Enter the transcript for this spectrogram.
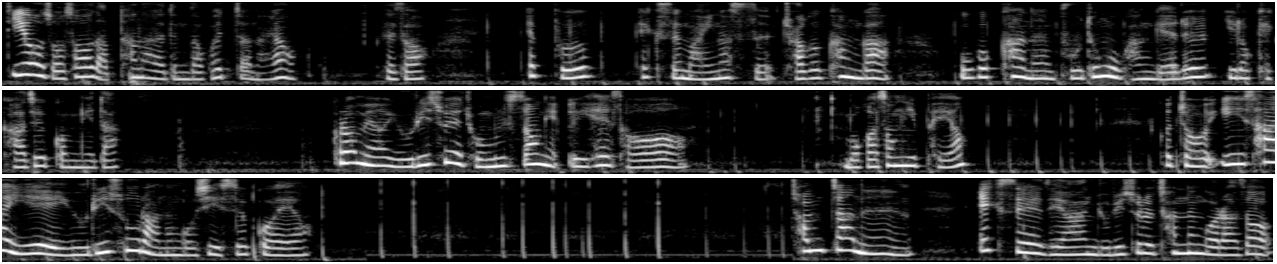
띄어져서 나타나야 된다고 했잖아요. 그래서 f x 마이너스 좌극한과 우극한은 부등호 관계를 이렇게 가질 겁니다. 그러면 유리수의 조밀성에 의해서 뭐가 성립해요? 그쵸? 이 사이에 유리수라는 것이 있을 거예요. 첨자는 x에 대한 유리수를 찾는 거라서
